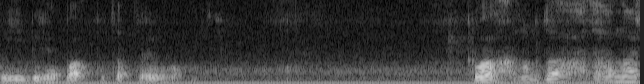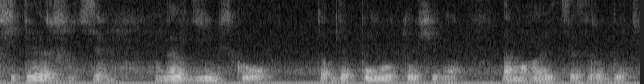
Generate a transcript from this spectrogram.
Бої біля Бахмута тривають. Бахмут, да, да, наші держаться. Авдіївську, там де полуоточення, намагаються зробити.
